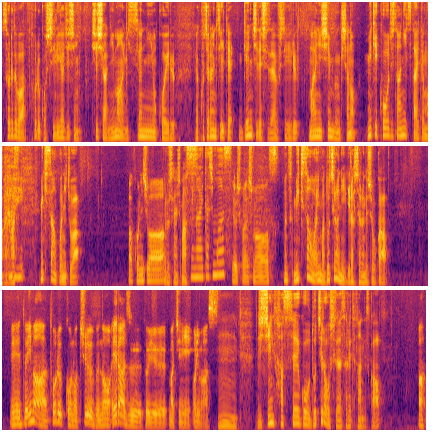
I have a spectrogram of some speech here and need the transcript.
それではトルコ・シリア地震死者2万1000人を超える。えこちらについて現地で取材をしている毎日新聞記者の三木浩二さんに伝えてもらいます、はい。三木さんこんにちは。あ、こんにちは。よろしくお願いします。お願いいたします。よろしくお願いします。まず三木さんは今どちらにいらっしゃるんでしょうか？えっ、と、今、トルコの中部のエラズという町におりますう。ん地震発生後どちらを取材されてたんですか？あ、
